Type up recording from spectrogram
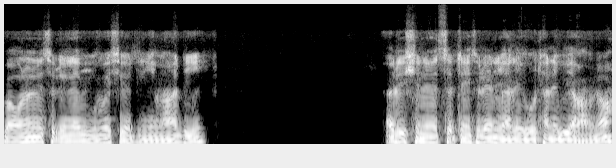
ပေါ်နေနေရှိတင်လိုက်ပြီးမရှိတဲ့နေရာမှာဒီ additional setting ဆိုတဲ့နေရာလေးကိုထားနေပြရပါမယ်နော်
